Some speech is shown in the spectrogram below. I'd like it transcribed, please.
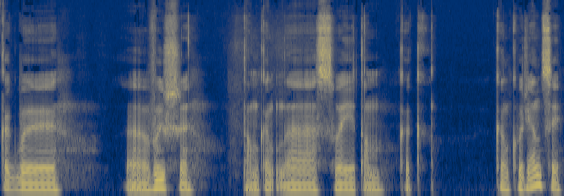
как бы э, выше там э, своей там как конкуренции,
